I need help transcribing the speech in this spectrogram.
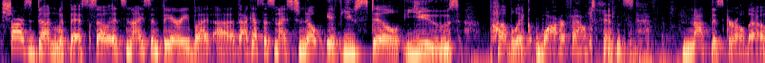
Shar's done with this. So it's nice in theory, but uh, I guess it's nice to know if you still use public water fountains. Not this girl, though.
